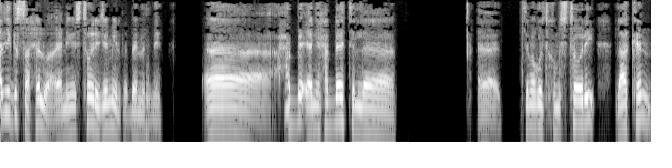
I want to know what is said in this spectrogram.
هذه قصة حلوة يعني ستوري جميل بين الاثنين. حبيت يعني حبيت ال زي ما قلت لكم story لكن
